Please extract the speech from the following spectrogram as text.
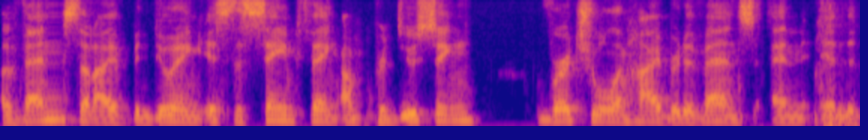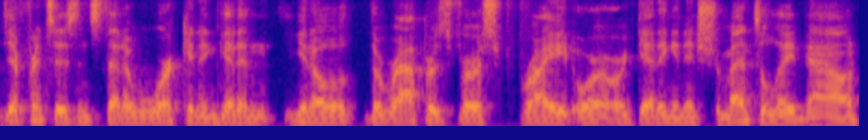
events that I've been doing is the same thing. I'm producing virtual and hybrid events, and and the difference is instead of working and getting you know the rapper's verse right or or getting an instrumental laid down,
